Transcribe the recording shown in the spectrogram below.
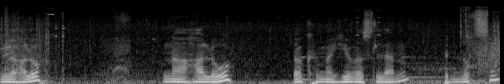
Ja, hallo. Na, hallo. Da können wir hier was lernen. Benutzen.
